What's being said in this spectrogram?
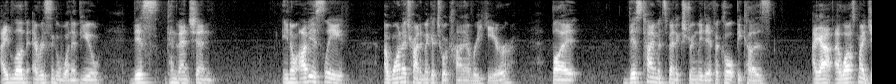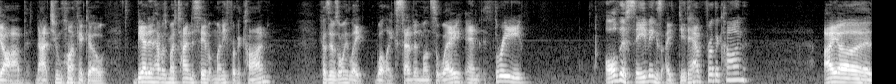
I love every single one of you this convention, you know, obviously, I want to try to make it to a con every year, but this time it's been extremely difficult because I got I lost my job not too long ago. B, I didn't have as much time to save up money for the con because it was only like what like seven months away, and three, all the savings I did have for the con, I uh,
